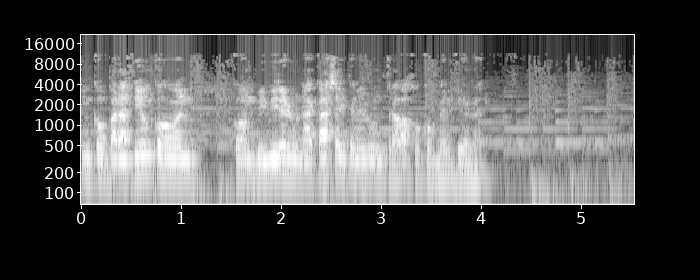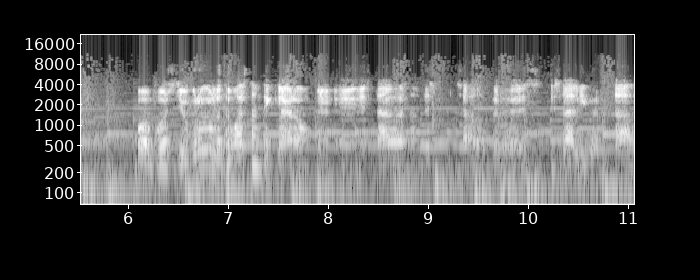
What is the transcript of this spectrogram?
en comparación con, con vivir en una casa y tener un trabajo convencional? Pues, pues yo creo que lo tengo bastante claro, aunque está bastante escuchado, pero es, es la libertad.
